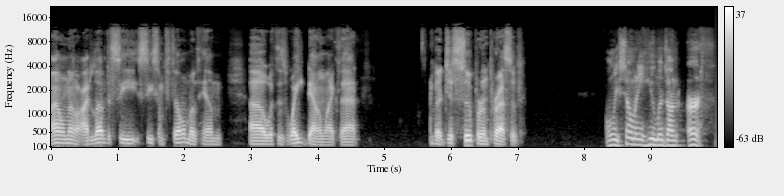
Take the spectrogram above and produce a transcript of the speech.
I don't know. I'd love to see see some film of him uh, with his weight down like that. But just super impressive. Only so many humans on Earth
